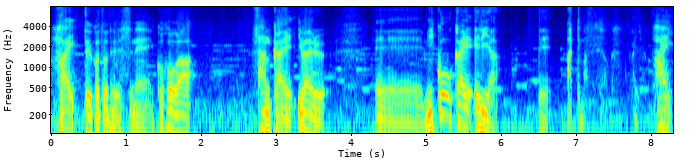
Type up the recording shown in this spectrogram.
はいということでですねここが3階いわゆる、えー未公開エリアで合ってますでしょうか？はい、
